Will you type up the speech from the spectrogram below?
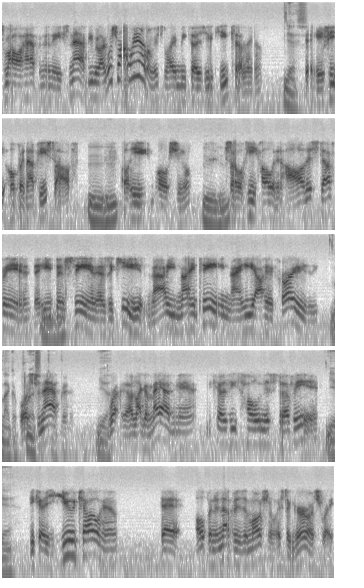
small happens and they snap, you be like, "What's wrong with him?" It's like because you keep telling him Yes. that if he open up, he's soft hmm or he's emotional. hmm So he holding all this stuff in that he been seeing as a kid. Now he 19. Now he out here crazy Like a or snapping Yeah. right, uh, like a madman because he's holding this stuff in Yeah. because you told him that opening up is emotional. It's a girl trait.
